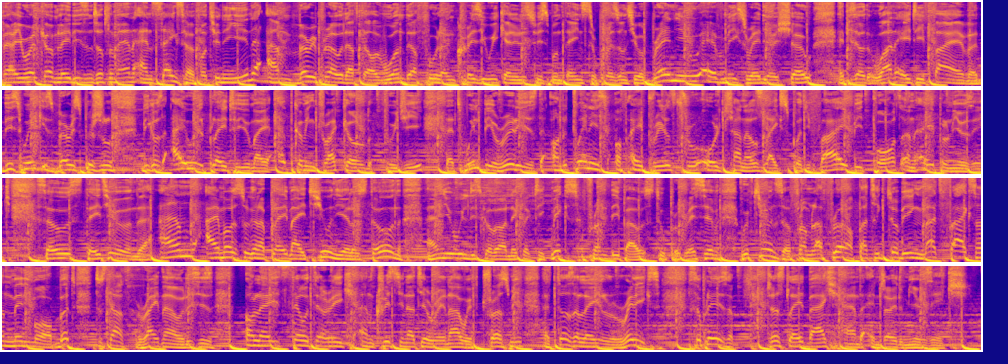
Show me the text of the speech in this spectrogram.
Very welcome, ladies and gentlemen, and thanks uh, for tuning in. I'm very proud after a wonderful and crazy weekend in the Swiss mountains to present you a brand new Evermix radio show, episode 185. This week is very special because I will play to you my upcoming track called Fuji that will be released on the 20th of April through all channels like Spotify, Beatport, and Apple Music. So stay tuned. And I'm also gonna play my tune Yellowstone and you will discover an eclectic mix from deep house to progressive with tunes from La Fleur, Patrick Tobing, Matt Fax, and many more. But to start right now, this is Olay Stereoteric and Christina Tiorena with Trust Me, a Tozalale remix. So please, just lay back and enjoy the music.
